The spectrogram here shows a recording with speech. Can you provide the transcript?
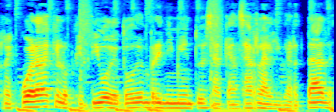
recuerda que el objetivo de todo emprendimiento es alcanzar la libertad,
